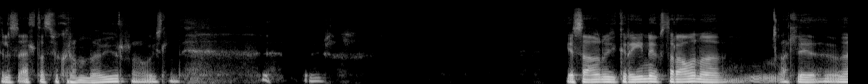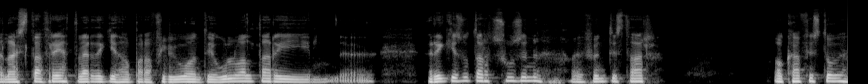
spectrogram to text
til þess að eldast ykkur að maura á Íslandi. Ég sagði nú í grín á hann að allir, næsta frétt verði ekki þá bara fljúandi úlvaldar í uh, eh, Ríkisútarpshúsinu hefur fundist þar á kaffistofu.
